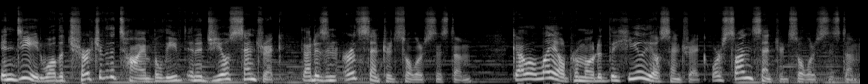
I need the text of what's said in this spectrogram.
Indeed, while the church of the time believed in a geocentric, that is, an Earth centered solar system, Galileo promoted the heliocentric or sun centered solar system.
